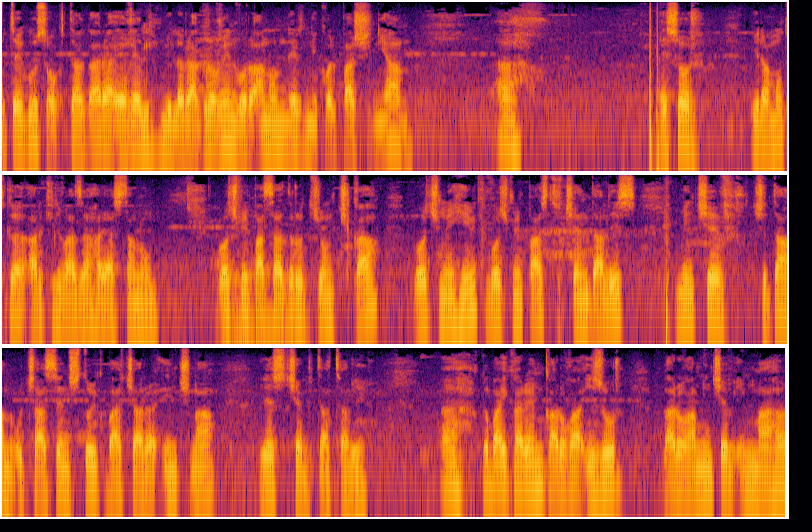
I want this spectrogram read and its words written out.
ու թեկուզ օգտակար ա եղել մի լրագրողին, որ անունն էր Նիկոլ Փաշինյան, այսօր իր մուտքը արգելված է Հայաստանում։ Ոչ մի բացատրություն չկա, ոչ մի հիմք, ոչ մի փաստ չեն տալիս, մինչև չտան ու չասեն ստույգ պատճառը ինչն ա, ես չեմ դադարի։ Կպայքարեմ, կարող ա իզուր, կարող ա մինչև իմ մահը,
